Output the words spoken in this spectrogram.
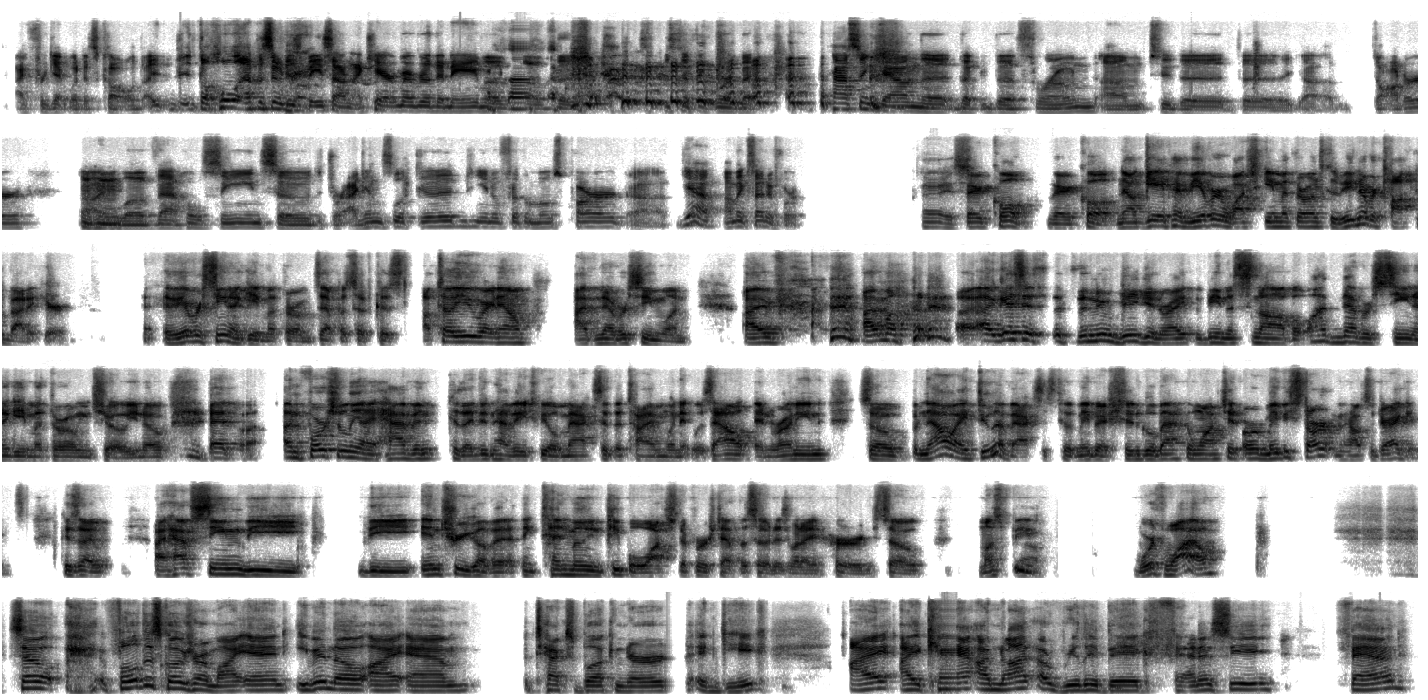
I forget what it's called. I, the whole episode is based on I can't remember the name of, of the specific word, but passing down the the, the throne um, to the the uh, daughter. Mm-hmm. I love that whole scene. So the dragons look good, you know, for the most part. Uh, yeah, I'm excited for it. Nice. Very cool. Very cool. Now, Gabe, have you ever watched Game of Thrones? Because we've never talked about it here. Have you ever seen a Game of Thrones episode? Because I'll tell you right now, I've never seen one. I've, I'm, a, I guess it's, it's the new vegan, right? Being a snob, but I've never seen a Game of Thrones show, you know? And unfortunately, I haven't because I didn't have HBO Max at the time when it was out and running. So, but now I do have access to it. Maybe I should go back and watch it, or maybe start in House of Dragons because I, I have seen the, the intrigue of it. I think 10 million people watched the first episode, is what I heard. So, must be oh. worthwhile. So, full disclosure on my end, even though I am a textbook nerd and geek, I I can't. I'm not a really big fantasy fan,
